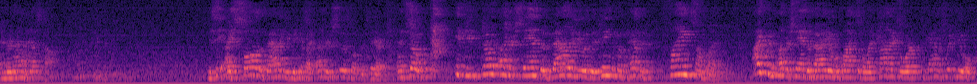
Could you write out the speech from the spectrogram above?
And they're now my desktop. You see, I saw the value because I understood what was there. And so, if you don't understand the value of the kingdom of heaven, find somebody. I wouldn't understand the value of a box of electronics or, to be honest with you,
